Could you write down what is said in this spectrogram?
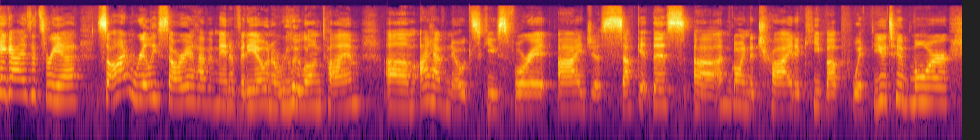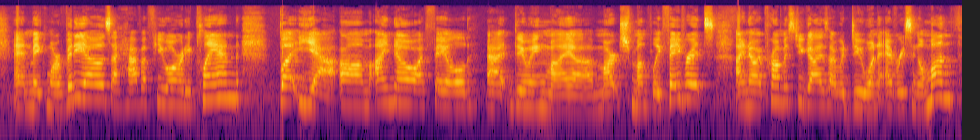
Hey guys, it's Ria. So I'm really sorry I haven't made a video in a really long time. Um, I have no excuse for it. I just suck at this. Uh, I'm going to try to keep up with YouTube more and make more videos. I have a few already planned, but yeah, um, I know I failed at doing my uh, March monthly favorites. I know I promised you guys I would do one every single month,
